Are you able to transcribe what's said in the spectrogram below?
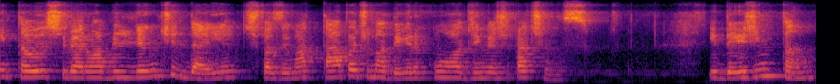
então eles tiveram a brilhante ideia de fazer uma tábua de madeira com rodinhas de patins. E desde então,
